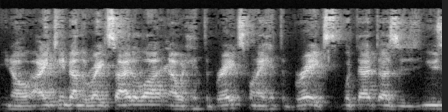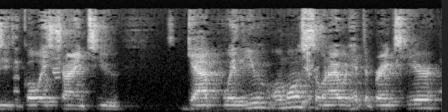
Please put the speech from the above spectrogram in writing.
you know, I came down the right side a lot, and I would hit the brakes. When I hit the brakes, what that does is usually the goalie's trying to gap with you almost. So when I would hit the brakes here,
